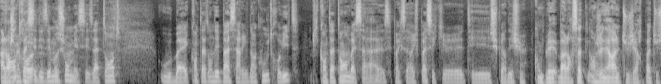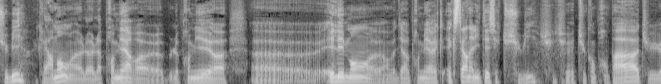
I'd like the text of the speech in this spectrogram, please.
Alors, je sais entre... pas si c'est des émotions, mais ces attentes, où bah, quand t'attendais pas, ça arrive d'un coup, trop vite. Puis quand t'attends, bah, ça, c'est pas que ça arrive pas, c'est que t'es super déçu. Complet. Bah alors ça, en général, tu gères pas, tu subis. Clairement, euh, le, la première, euh, le premier euh, élément, on va dire, la première externalité, c'est que tu subis. Tu, tu, tu comprends pas, tu,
